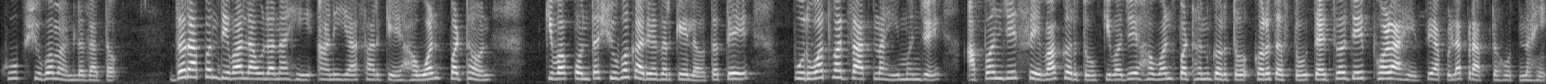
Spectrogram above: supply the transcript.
खूप शुभ मानलं जातं. जर आपण दिवा लावला नाही आणि यासारखे हवन पठण किंवा कोणतं शुभ कार्य जर केलं तर ते पूर्वत्वात जात नाही म्हणजे आपण जे सेवा करतो किंवा जे हवन पठन करतो करत असतो त्याचं जे फळ आहे ते आपल्याला प्राप्त होत नाही.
